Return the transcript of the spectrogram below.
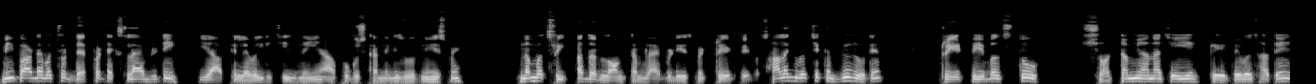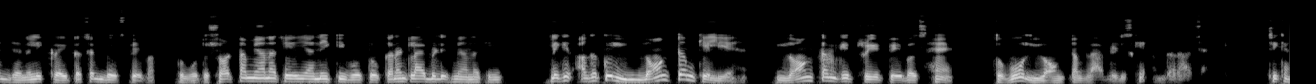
बी पार्ट है बच्चों डेफर टैक्स लाइबिलिटी ये आपके लेवल की चीज़ नहीं है, आपको कुछ करने की ज़रूरत नहीं है इसमें। Number three other long term liability इसमें ट्रेड पेबल्स हालाँकि बच्चे कंफ्यूज होते हैं। ट्रेड पेबल्स तो शॉर्ट टर्म में आना चाहिए ट्रेड पेबल्स आते हैं generally creditors and bills payable तो वो तो शॉर्ट टर्म में आना चाहिए, यानी कि वो तो करंट लाइबिलिटीज में आना चाहिए। लेकिन अगर कोई लॉन्ग टर्म के लिए है लॉन्ग टर्म के ट्रेड पेबल्स हैं तो वो लॉन्ग टर्म लाइबिलिटीज के अंदर आ जाएँगे। ठीक है?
